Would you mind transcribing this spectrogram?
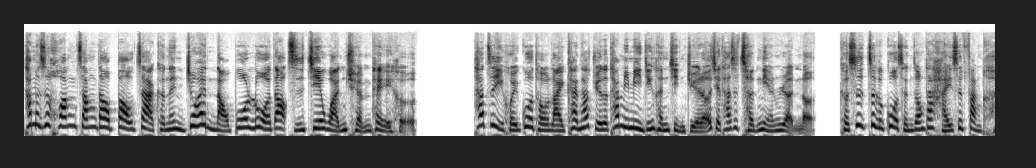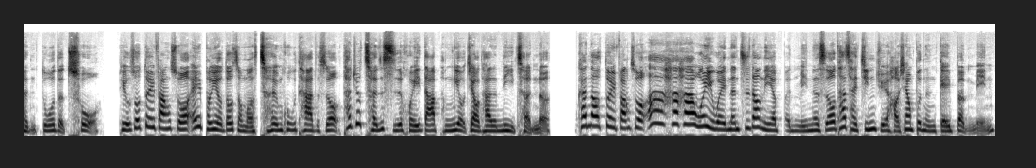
他们是慌张到爆炸，可能你就会脑波落到直接完全配合。他自己回过头来看，他觉得他明明已经很警觉了，而且他是成年人了，可是这个过程中他还是犯很多的错。比如说，对方说：“哎，朋友都怎么称呼他的时候，他就诚实回答朋友叫他的昵称了。”看到对方说：“啊哈哈，我以为能知道你的本名的时候，他才惊觉好像不能给本名。”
